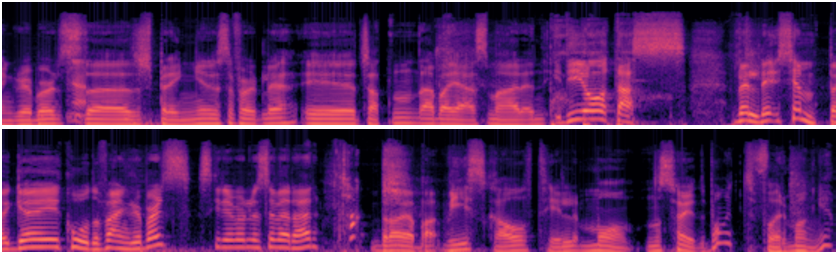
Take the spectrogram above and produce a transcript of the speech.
Angry Birds Ja. det sprenger selvfølgelig i chatten. Det er bare jeg som er en idiot, ass! Veldig kjempegøy kode for Angry Birds, skriver Lucy Vera her. Bra jobba. Vi skal til månedens høydepunkt for mange.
